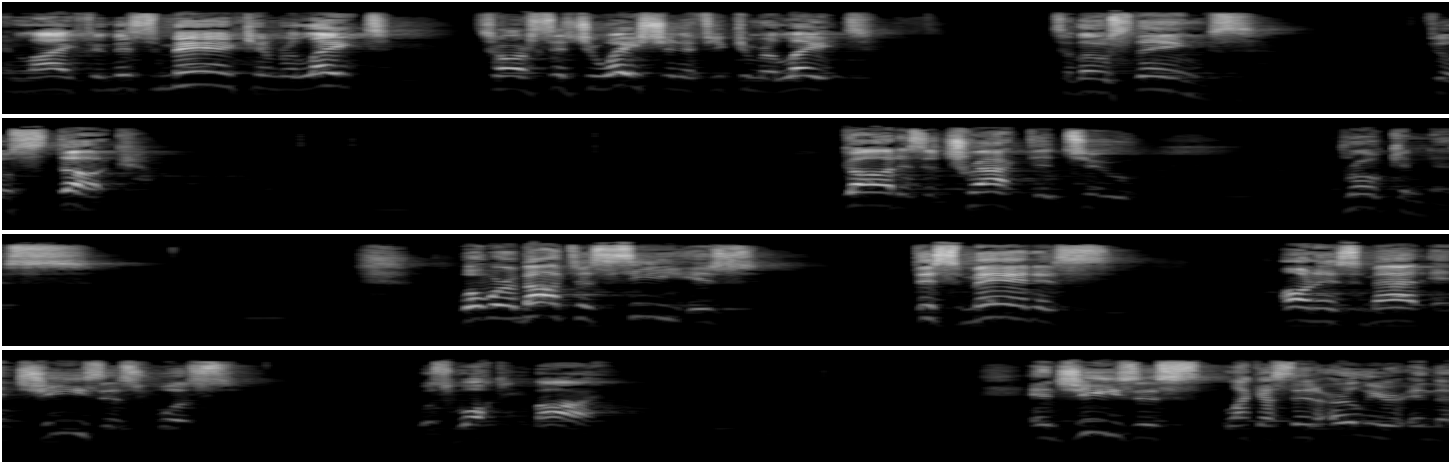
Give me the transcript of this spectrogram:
in life. And this man can relate to our situation if you can relate to those things. Feel stuck. God is attracted to brokenness. What we're about to see is this man is on his mat and Jesus was was walking by. And Jesus, like I said earlier in the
